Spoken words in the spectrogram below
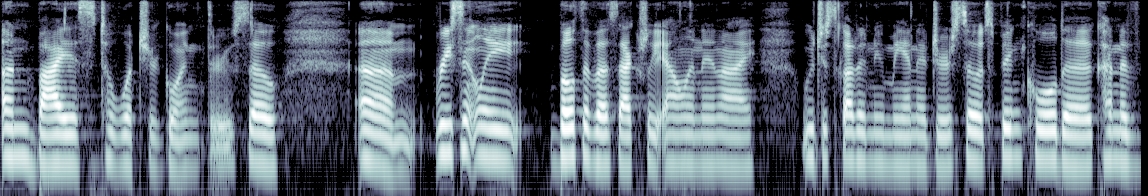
unbiased to what you're going through. So um, recently, both of us, actually, Alan and I, we just got a new manager. So it's been cool to kind of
